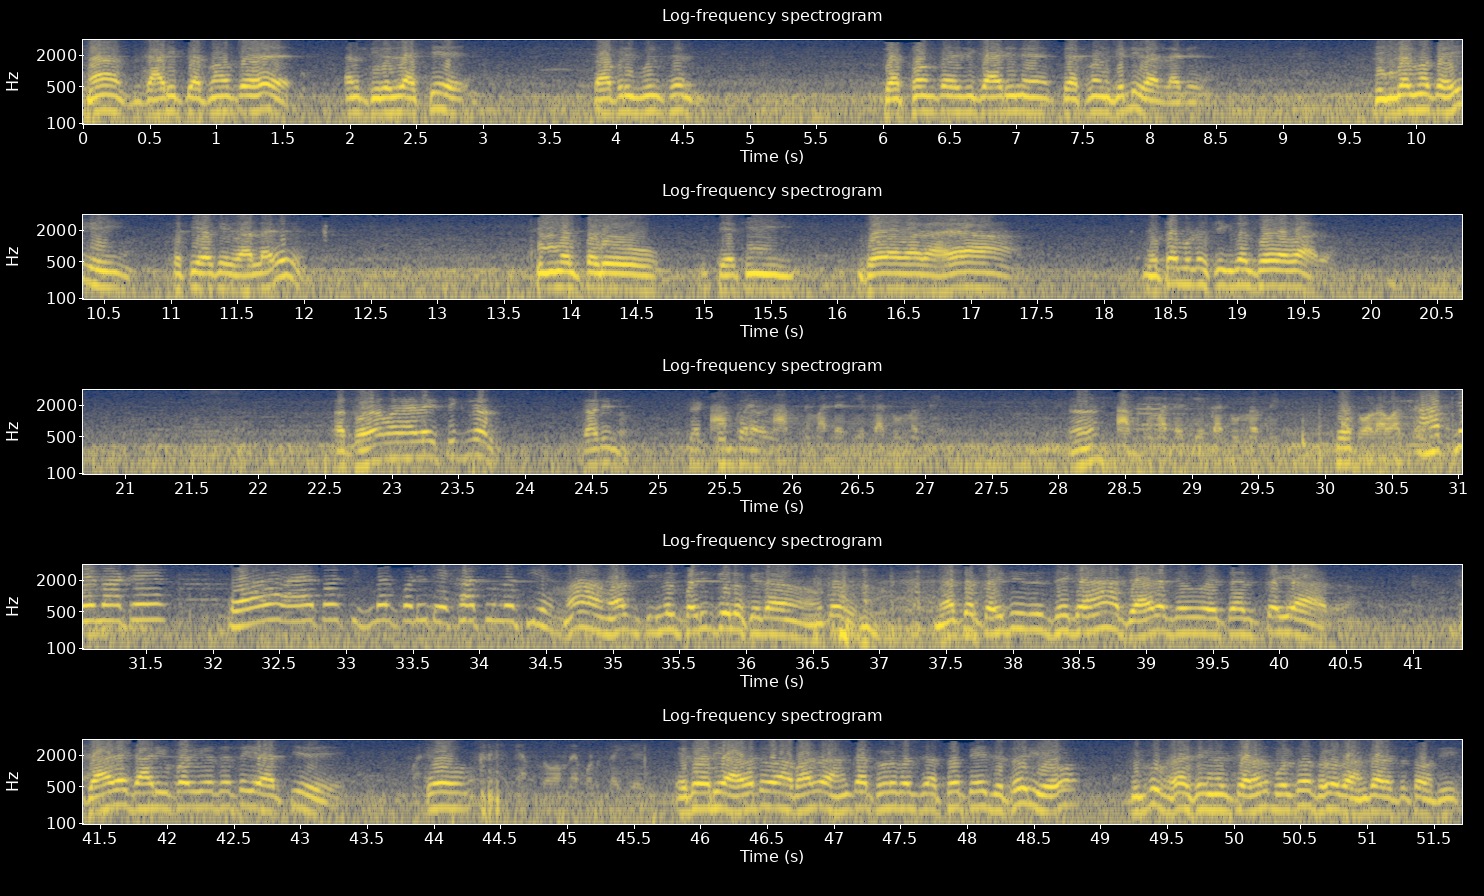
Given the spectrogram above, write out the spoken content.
ના ગાડી પ્લેટફોર્મ તો હે અને ધીરજ રાખીએ. તો આપડી ભૂલ છે ને. પ્લેટફોર્મ પર એવી ગાડી ને પ્લેટફોર્મ કેટલી વાર લાગે? સિગ્નલમાં તો ગઈ. પછી આ કઈ વાર લાગે? સિગ્નલ પડ્યો ત્યાંથી ધોળાવાર આયા. મોટા મોટા સિગ્નલ ધોળાવાર આ ધોળામાં આવેલા સિગ્નલ ગાડીનું. આપને દેખાતું નથી. આપને માટે પડ્યું દેખાતું સિગ્નલ પડી જ ગયેલો કે મેં તો કહી દીધું છે કે હા જયારે જવું હોય ત્યારે તૈયાર. જયારે ગાડી ઉપાડવી હોય તો તૈયાર છીએ. તો એમ તો અમે પણ કહીએ એ તો તો આભાર અહંકાર થોડો જથ્થો તે જતો રહ્યો. બિલકુલ ખરા છે ત્યારે બોલતો થોડો અહંકાર હતો ત્યાંથી.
